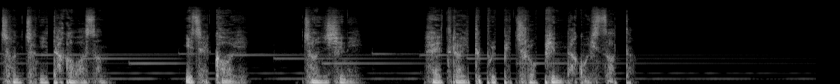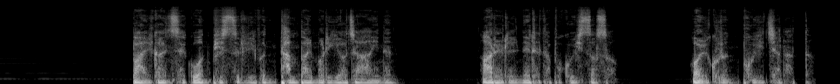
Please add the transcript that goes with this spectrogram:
천천히 다가와선 이제 거의 전신이 헤드라이트 불빛으로 빛나고 있었다. 빨간색 원피스를 입은 단발머리 여자아이는 아래를 내려다보고 있어서 얼굴은 보이지 않았다.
